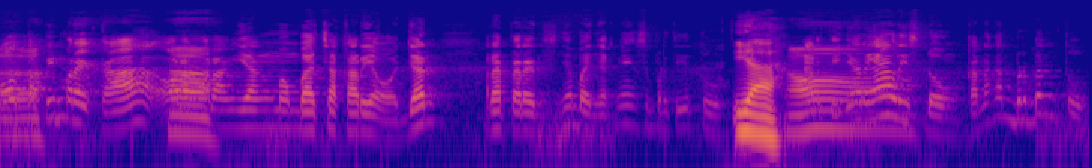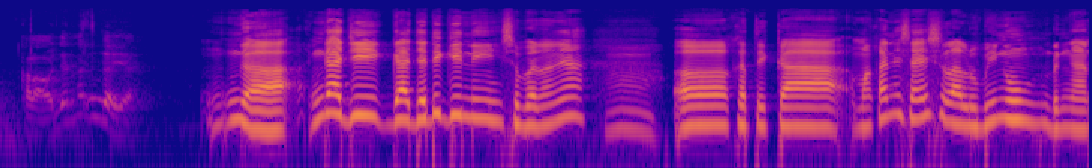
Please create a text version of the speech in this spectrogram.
Oh, tapi mereka orang-orang yang membaca karya Ojan referensinya banyaknya yang seperti itu. Iya. Oh. Artinya realis dong, karena kan berbentuk. Kalau Ojan kan enggak ya. Enggak, enggak Ji, enggak jadi gini sebenarnya Hmm. eh ketika makanya saya selalu bingung dengan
